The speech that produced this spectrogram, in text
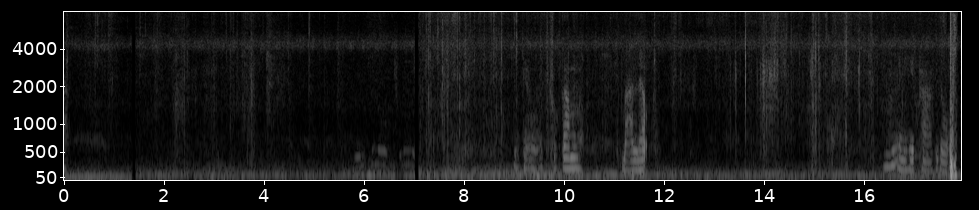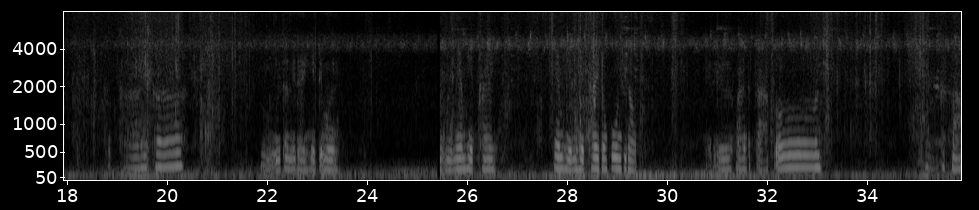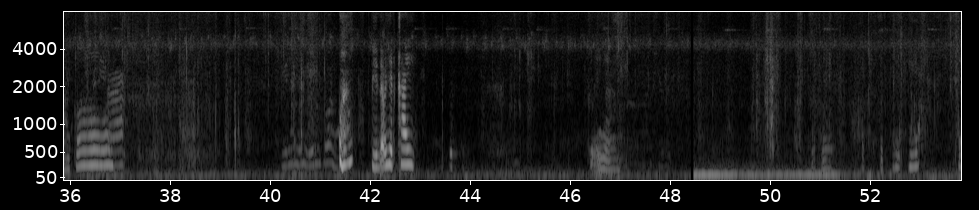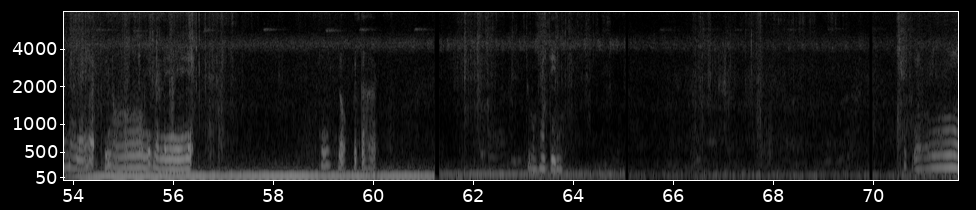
ยังเขากำบานแล้วอันนี้เห็ดขาพี่น้องเห็ดขาเห็ดขาอุ้ยท่านใดๆเห็ดได้มืออุ้ยแนมเห็ดไข่แนมเห็นเห็ดไข่ทั้งพูนพี่น้องเดี๋ยววางกระตาก่อนกระตาก่อนยืนให้หนูทุกคน ปีนเอาเห็ดไข่สวยงามโอเคเห็ดเห็ดเห็ดเห็ดนั่นแหละพี่น้องเห็ดนั่นแหละอุ๊ยดอกเป็นตาหักจูงให้ดิน อย่างนี้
